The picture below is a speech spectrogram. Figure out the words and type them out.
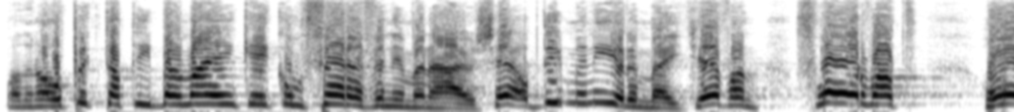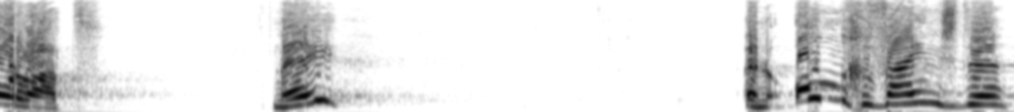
Maar dan hoop ik dat hij bij mij een keer komt verven in mijn huis. Hè? Op die manier een beetje. Hè? Van voor wat, hoor wat. Nee. Een ongeveinsde,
